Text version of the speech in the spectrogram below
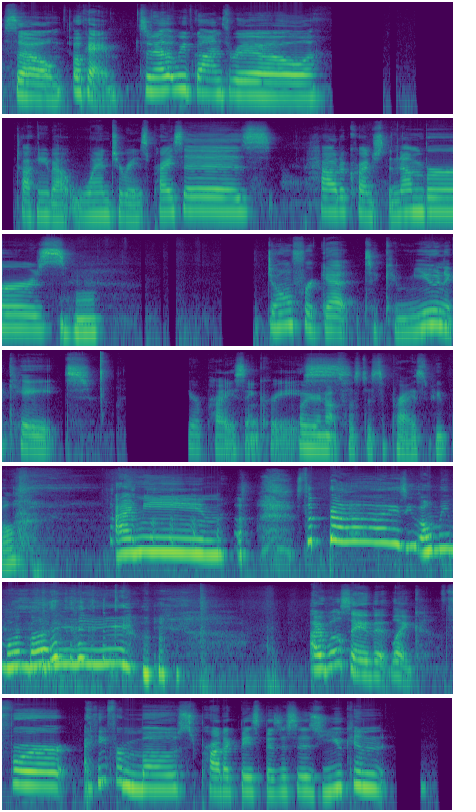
So, okay. So now that we've gone through talking about when to raise prices, how to crunch the numbers, Mhm. don't forget to communicate your price increase. Oh, you're not supposed to surprise people. I mean, Surprise! You owe me more money. I will say that like for I think for most product based businesses, you can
